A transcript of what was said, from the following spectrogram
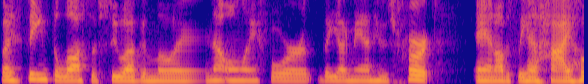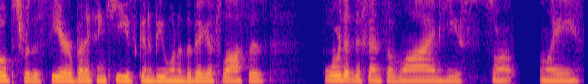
but I think the loss of Sue Ogunloye, not only for the young man who's hurt and obviously had high hopes for this year, but I think he's going to be one of the biggest losses for that defensive line. He certainly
